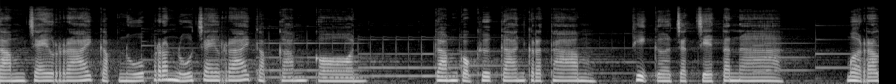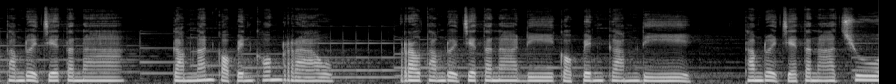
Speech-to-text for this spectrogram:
กรรมใจร้ายกับหนูเพราะหนูใจร้ายกับกรรมก่อน กรรมก็คือการกระทำ ที่เกิดจากเจตนา เมื่อเราทำด้วยเจตนา กรรมนั้นก็เป็นของเรา เราทำด้วยเจตนาดีก็เป็นกรรมดีทำด้วยเจตนาชั่ว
